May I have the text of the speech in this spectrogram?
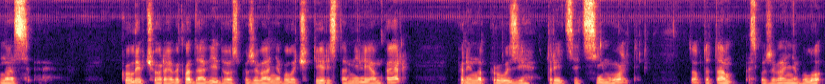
У нас, коли вчора я викладав відео, споживання було 400 мА при напрузі 37 вольт. Тобто там споживання було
